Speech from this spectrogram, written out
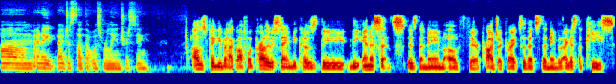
Um, and I, I just thought that was really interesting. I'll just piggyback off what Karli was saying because the the innocence is the name of their project, right? So that's the name of I guess the piece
